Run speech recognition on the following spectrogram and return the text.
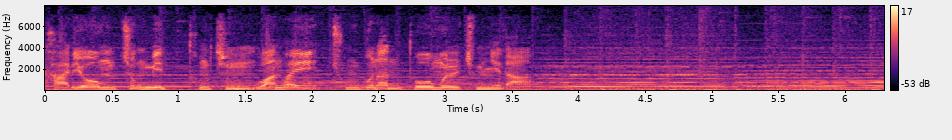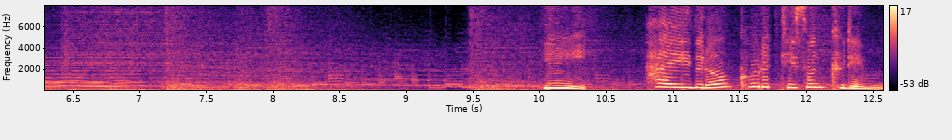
가려움증 및 통증 완화에 충분한 도움을 줍니다. 이 하이드로 코르티손 크림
